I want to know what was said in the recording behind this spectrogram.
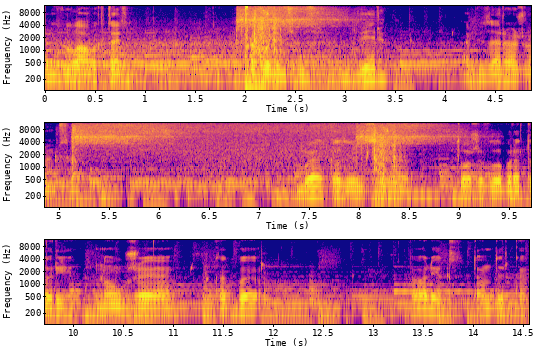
Внизу лава, кстати. Проходим через дверь, обеззараживаемся. Мы оказываемся тоже в лаборатории, но уже как бы туалет, там дырка.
